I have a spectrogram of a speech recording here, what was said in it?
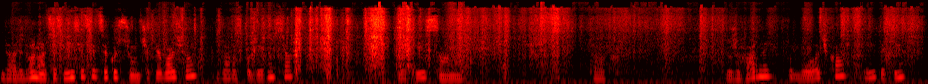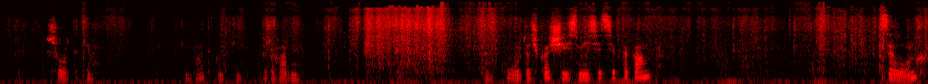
Далі 12 місяців. Це костюмчик, я бачу. Зараз подивимося. Який саме. Так. Дуже гарний. Футболочка і такі шортики. Таким бантиком такий. Дуже гарний. Так, курточка 6 місяців така. Це лонг.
